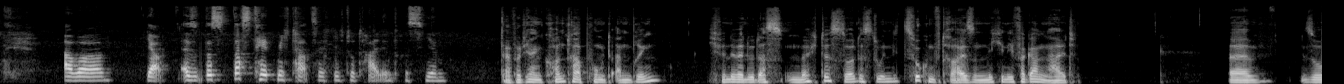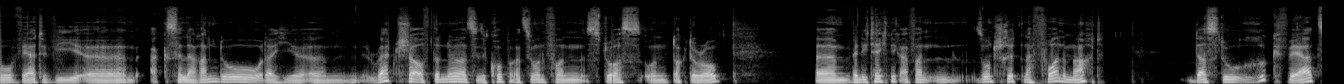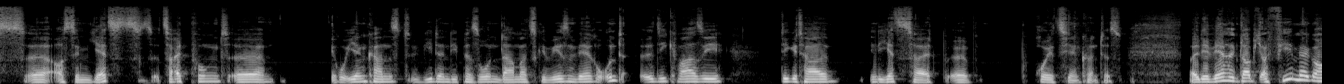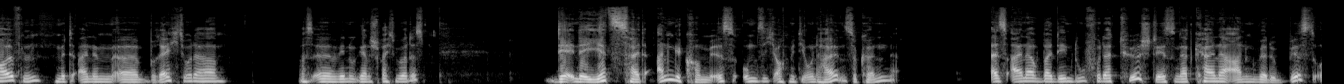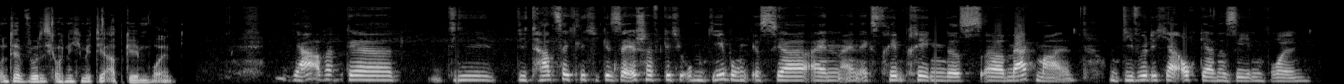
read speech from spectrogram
aber ja, also das, das täte mich tatsächlich total interessieren. Da würde ich einen Kontrapunkt anbringen. Ich finde, wenn du das möchtest, solltest du in die Zukunft reisen, nicht in die Vergangenheit. Äh, so Werte wie äh, Accelerando oder hier ähm, Rapture of the Nerds, diese Kooperation von Stross und Dr. Rowe. Ähm, wenn die Technik einfach so einen Schritt nach vorne macht, dass du rückwärts äh, aus dem Jetzt-Zeitpunkt äh, eruieren kannst, wie denn die Person damals gewesen wäre und äh, die quasi digital in die Jetztzeit äh, projizieren könntest. Weil dir wäre, glaube ich, auch viel mehr geholfen mit einem äh, Brecht oder was, äh, wen du gerne sprechen würdest, der in der Jetztzeit angekommen ist, um sich auch mit dir unterhalten zu können, als einer, bei dem du vor der Tür stehst und hat keine Ahnung, wer du bist und der würde sich auch nicht mit dir abgeben wollen. Ja, aber der, die, die tatsächliche gesellschaftliche Umgebung ist ja ein, ein extrem prägendes äh, Merkmal. Und die würde ich ja auch gerne sehen wollen.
